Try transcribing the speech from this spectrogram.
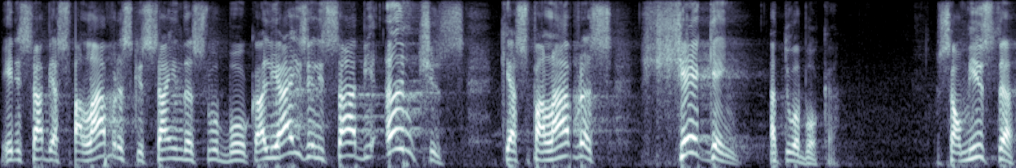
Ele sabe as palavras que saem da sua boca. Aliás, Ele sabe antes que as palavras cheguem à tua boca. O salmista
